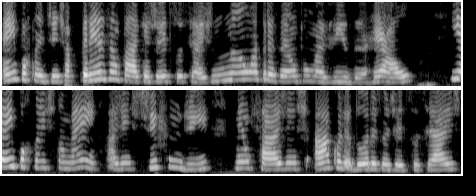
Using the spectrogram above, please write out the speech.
é importante a gente apresentar que as redes sociais não apresentam uma vida real. E é importante também a gente difundir mensagens acolhedoras nas redes sociais,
